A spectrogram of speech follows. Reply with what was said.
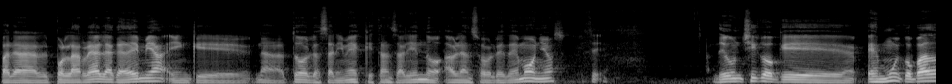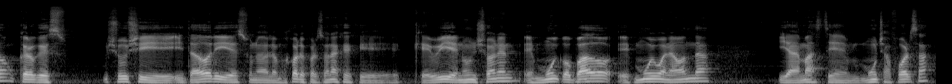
para, por la Real Academia, en que nada, todos los animes que están saliendo hablan sobre demonios. Sí. De un chico que es muy copado, creo que es Yuji Itadori, es uno de los mejores personajes que, que vi en un shonen, es muy copado, es muy buena onda y además tiene mucha fuerza.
